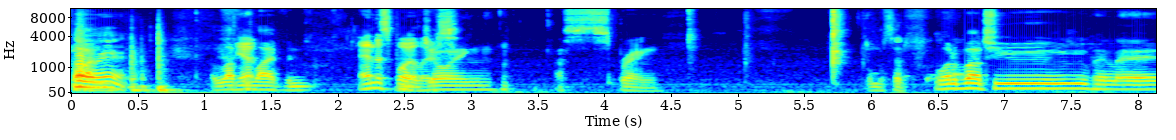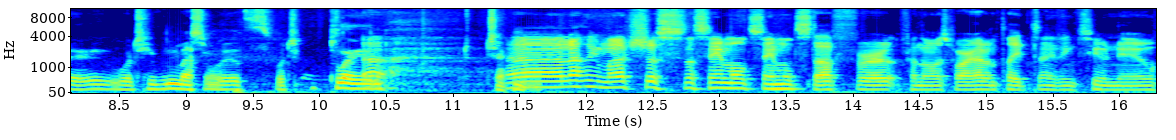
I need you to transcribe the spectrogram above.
fun. right. I love Yep. life and And the spoilers. enjoying a spring. Almost said. What about you, Pele? What you been messing with? What you been playing? Uh, Checking. out. Uh, nothing much. Just the same old, same old stuff for for the most part. I haven't played anything too new.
